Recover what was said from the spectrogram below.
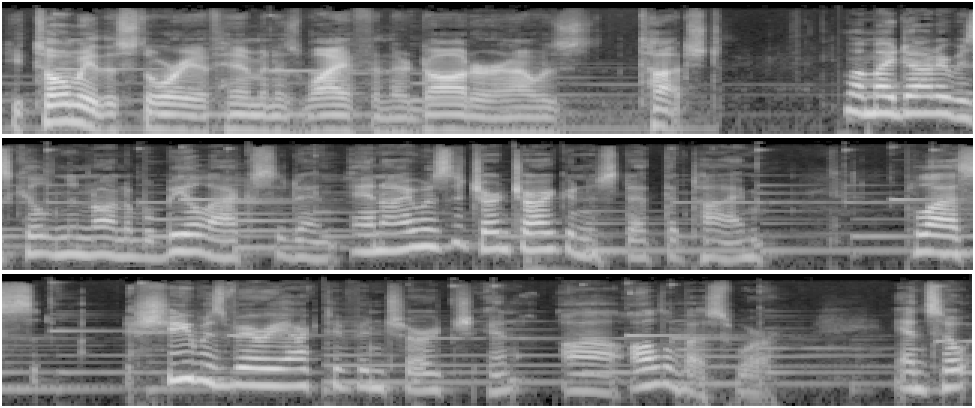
he told me the story of him and his wife and their daughter, and I was touched. Well, my daughter was killed in an automobile accident, and I was a church organist at the time. Plus, she was very active in church, and uh, all of us were. And so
